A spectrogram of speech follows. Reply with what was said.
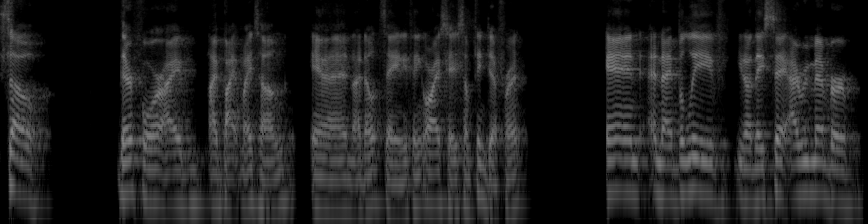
So therefore, I I bite my tongue and I don't say anything, or I say something different. And and I believe, you know, they say I remember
